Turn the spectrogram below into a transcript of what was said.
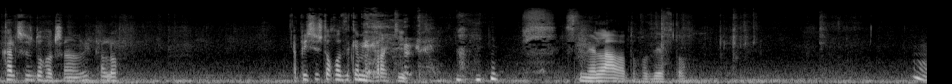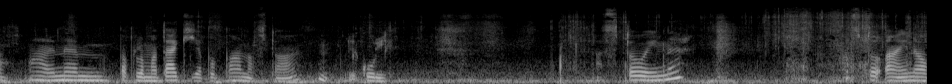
Κάλτσες δεν το έχω ξαναδεί. Καλό. Επίσης το έχω δει και με βρακίτ. Στην Ελλάδα το έχω δει αυτό. Α, είναι παπλωματάκι από πάνω αυτά. Γλυκούλι. Αυτό είναι... Αυτό, α, είναι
